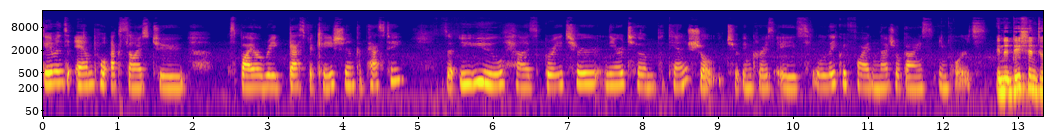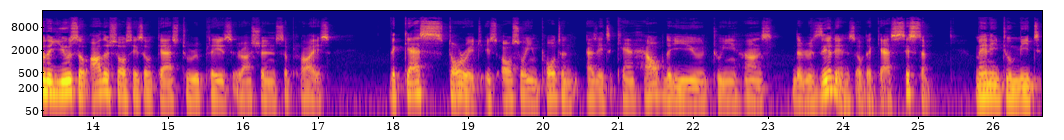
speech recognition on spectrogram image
given the ample access to spare regasification capacity, the EU has greater near-term potential to increase its liquefied natural gas imports. In addition to the use of other sources of gas to replace Russian supplies, the gas storage is also important as it can help the EU to enhance the resilience of the gas system, mainly to meet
